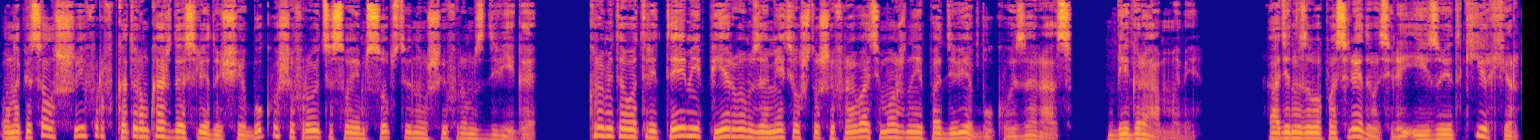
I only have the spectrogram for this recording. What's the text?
он написал шифр, в котором каждая следующая буква шифруется своим собственным шифром сдвига. Кроме того, Тритеми первым заметил, что шифровать можно и по две буквы за раз, биграммами. Один из его последователей, иезуит Кирхер,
